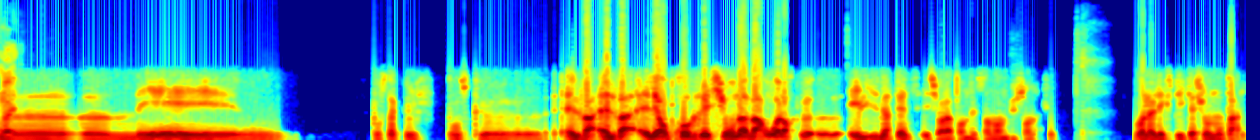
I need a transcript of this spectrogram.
Euh, mais c'est pour ça que je pense que elle va, elle va, elle est en progression Navarro, alors que euh, Elise Mertens est sur la pente descendante du son âge. Voilà l'explication de mon pari.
